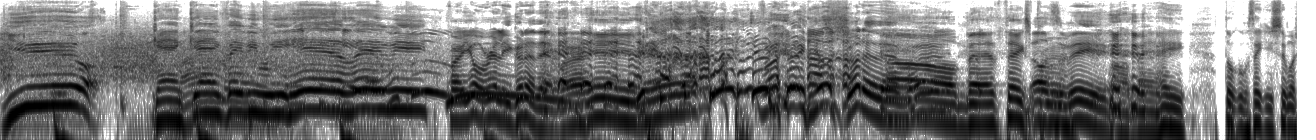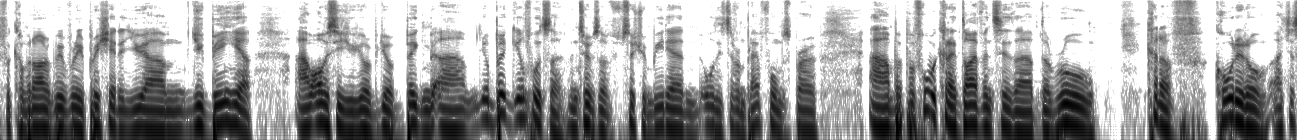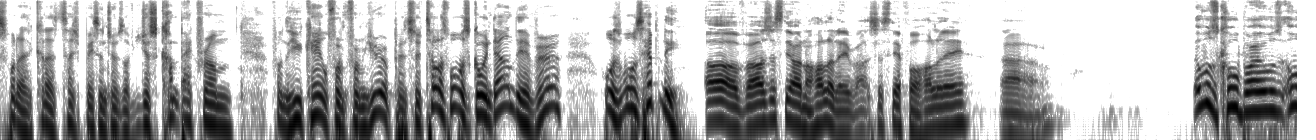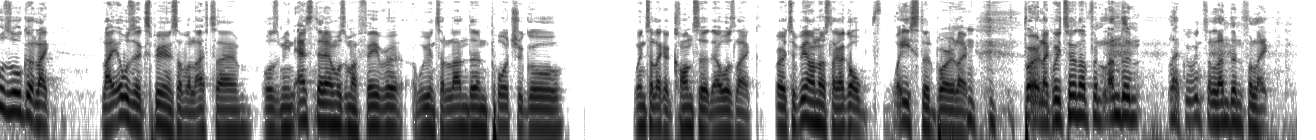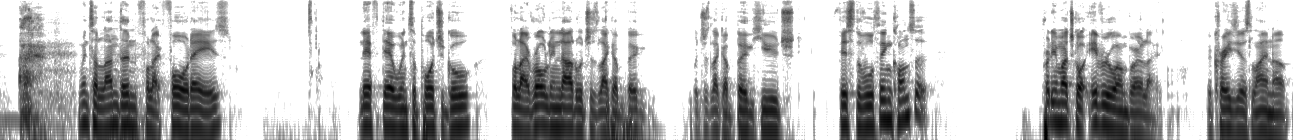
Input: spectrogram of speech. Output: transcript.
Yeah. Gang, gang, baby, we here, baby. Bro, you're really good at that, bro. bro you're good at that, bro. Oh man, thanks, That was bro. me. Oh man, hey, Doko, thank you so much for coming on. We really appreciated you um you being here. Um, obviously you- you're you're a big um you're a big influencer in terms of social media and all these different platforms, bro. Um, but before we kind of dive into the the rule kind of corridor, I just want to kind of touch base in terms of you just come back from from the UK or from from Europe, and so tell us what was going down there, bro. What was what was happening? Oh, bro, I was just there on a holiday, bro. I was just there for a holiday. Um, it was cool, bro. It was it was all good. Like like it was an experience of a lifetime. It was I mean Amsterdam was my favorite. We went to London, Portugal, went to like a concert that was like, bro, to be honest, like I got wasted, bro. Like, bro, like we turned up in London, like we went to London for like went to London for like four days. Left there, went to Portugal for like Rolling Loud, which is like a big which is like a big, huge festival thing concert pretty much got everyone, bro. Like the craziest lineup.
